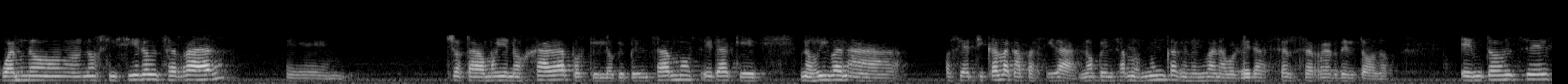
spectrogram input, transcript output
Cuando nos hicieron cerrar, eh, yo estaba muy enojada porque lo que pensamos era que nos iban a, o sea, achicar la capacidad. No pensamos nunca que nos iban a volver a hacer cerrar del todo. Entonces,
